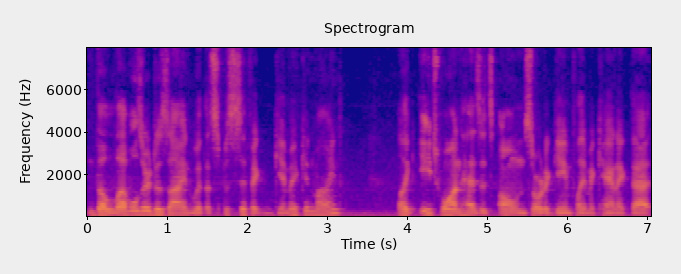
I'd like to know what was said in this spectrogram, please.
the levels are designed with a specific gimmick in mind. Like each one has its own sort of gameplay mechanic that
